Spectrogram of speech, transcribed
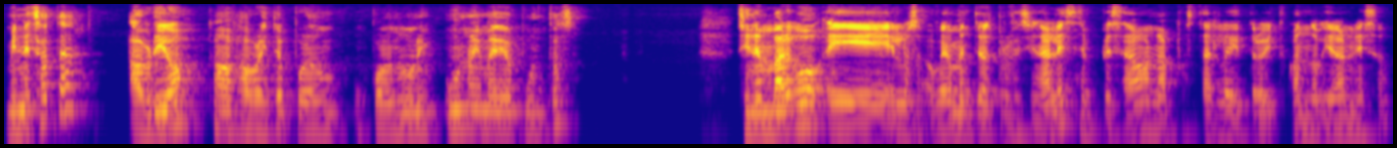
Minnesota abrió como favorito por un, por un uno y medio puntos. Sin embargo, eh, los, obviamente los profesionales empezaron a apostarle a Detroit cuando vieron eso.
